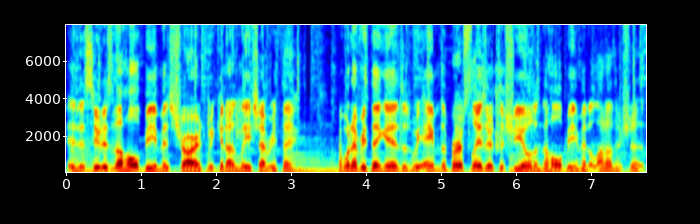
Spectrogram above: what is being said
is as soon as the hull beam is charged, we can unleash everything. And what everything is, is we aim the burst laser at the shield and the hull beam and a lot of other shit.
